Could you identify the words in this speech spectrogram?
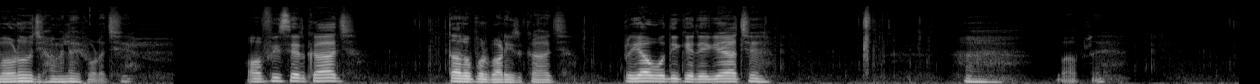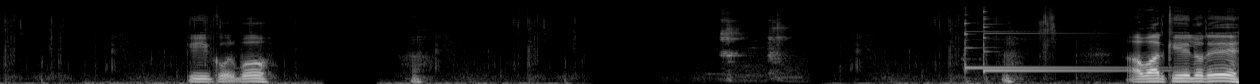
বড় ঝামেলায় পড়েছে। অফিসের কাজ, তার উপর বাড়ির কাজ। প্রিয়া ওদিকে রেগে আছে। বাপরে। কি করব? আবার কে এলো রে?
